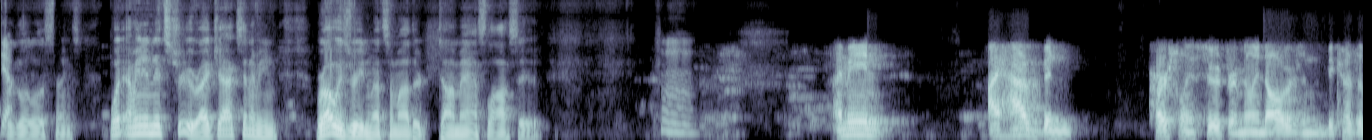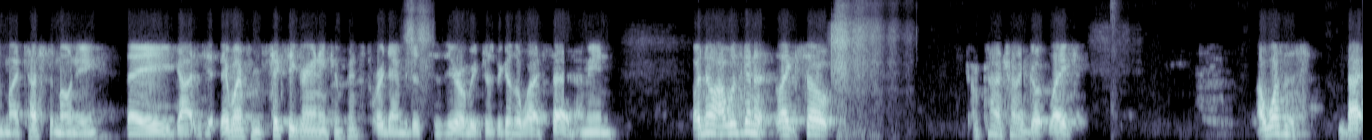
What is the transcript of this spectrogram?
Yeah. The littlest things. What I mean, and it's true, right, Jackson? I mean, we're always reading about some other dumbass lawsuit. I mean, I have been personally sued for a million dollars, and because of my testimony, they got they went from sixty grand in compensatory damages to zero just because of what I said. I mean, but no, I was gonna like so. I'm kind of trying to go like. I wasn't back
